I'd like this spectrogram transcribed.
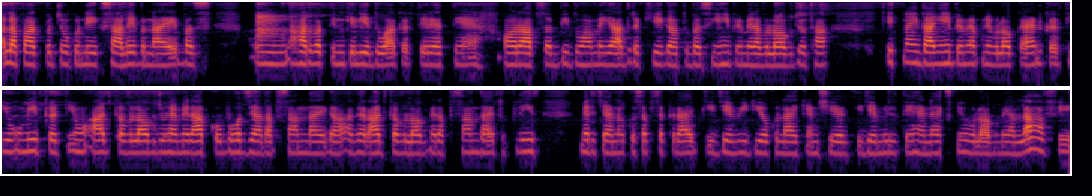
अल्लाह पाक बच्चों को नेक साले बनाए। बस हर वक्त इनके लिए दुआ करते रहते हैं। और आप सब भी दुआ में याद रखिएगा। तो बस यहीं पर मेरा ब्लॉग जो था इतना ही था। यहीं पे मैं अपने ब्लॉग का एंड करती हूँ। उम्मीद करती हूँ आज का ब्लॉग जो है मेरा आपको बहुत ज़्यादा पसंद आएगा। अगर आज का ब्लॉग मेरा पसंद आए तो प्लीज़ मेरे चैनल को सब्सक्राइब कीजिए वीडियो को लाइक एंड शेयर कीजिए। मिलते हैं नेक्स्ट न्यू ब्लॉग में। अल्लाह हाफि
